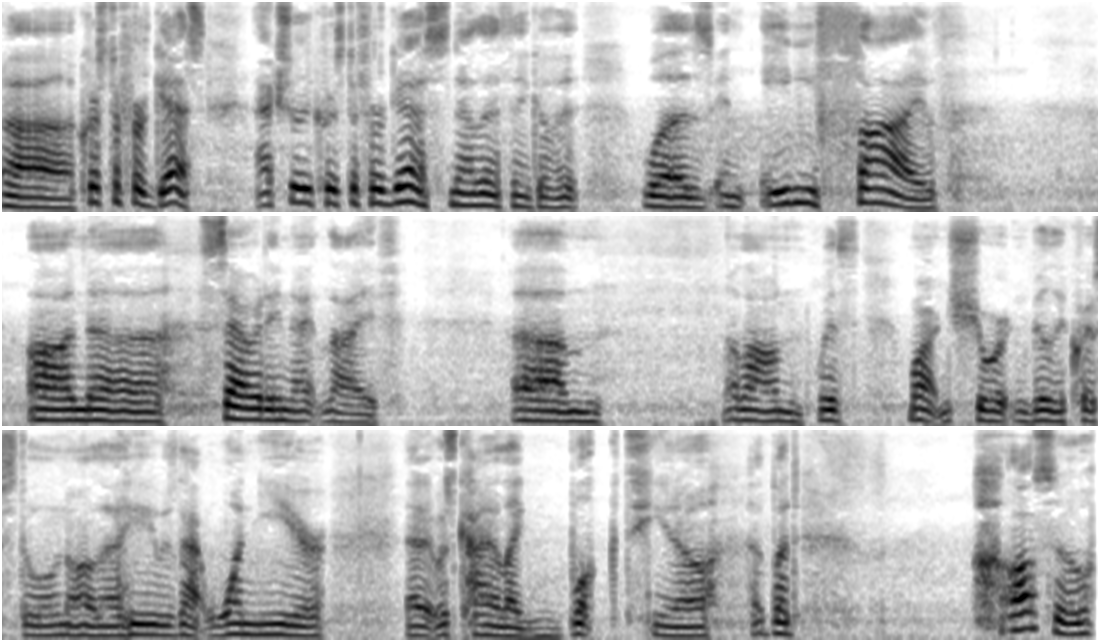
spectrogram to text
Uh, Christopher Guest, actually, Christopher Guest, now that I think of it, was in 85 on uh, Saturday Night Live, um, along with Martin Short and Billy Crystal and all that. He was that one year that it was kind of like booked, you know. But also,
